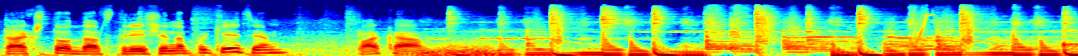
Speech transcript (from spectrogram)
Так что до встречи на Пукете. Пока! Thank you.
